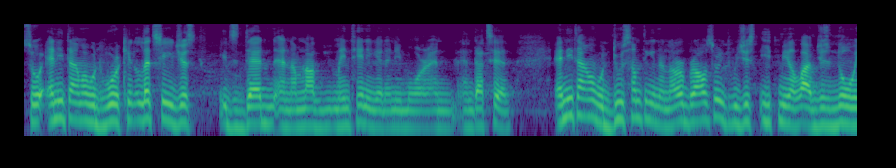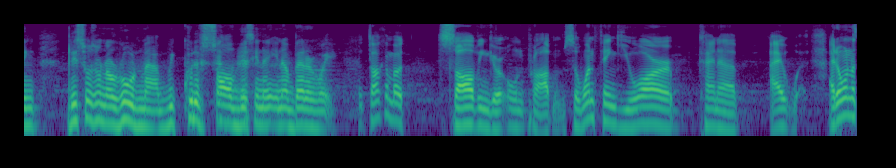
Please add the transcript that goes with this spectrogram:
So anytime I would work in, let's say just it's dead and I'm not maintaining it anymore, and, and that's it. Anytime I would do something in another browser, it would just eat me alive, just knowing this was on a roadmap. We could have solved this in a, in a better way. Talking about solving your own problems. So one thing you are kind of I, I don't want to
